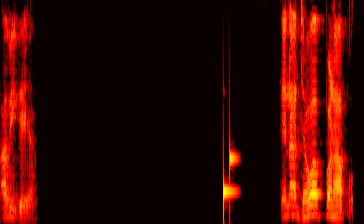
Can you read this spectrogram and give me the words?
આવી ગયા. તેના જવાબ પણ આપો.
